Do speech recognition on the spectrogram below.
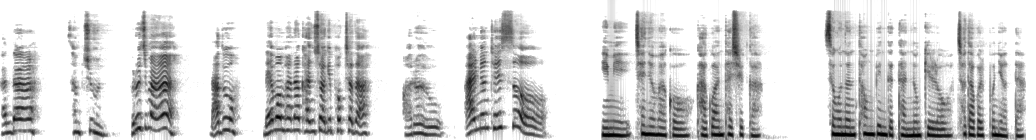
간다. 삼촌, 그러지 마. 나도 내 몸 하나 간수하기 벅차다. 알아요. 알면 됐어. 이미 체념하고 각오한 탓일까. 승우는 텅 빈 듯한 눈길로 쳐다볼 뿐이었다.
